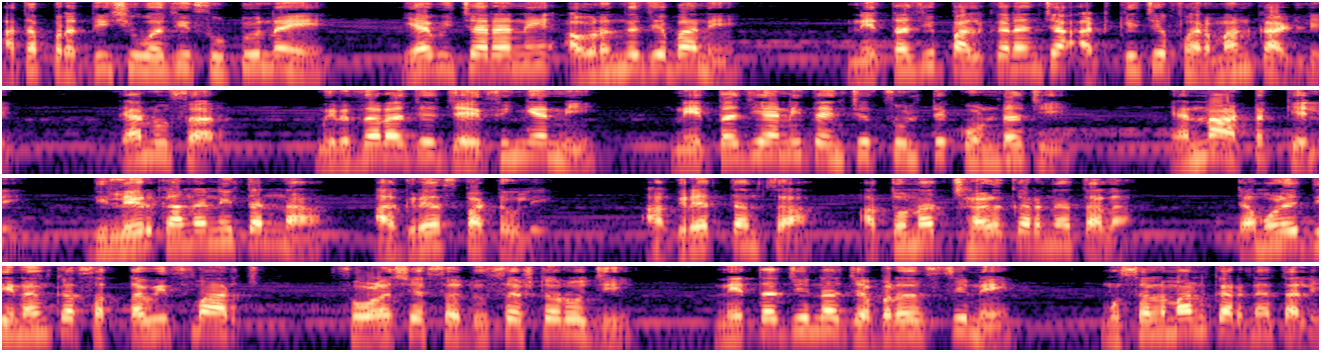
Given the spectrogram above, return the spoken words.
आता प्रति शिवाजी सुटू नये या विचाराने औरंगजेबाने नेताजी पालकरांच्या अटकेचे फरमान काढले. त्यानुसार मिर्झाराजे जयसिंग यांनी नेताजी आणि त्यांचे चुलते कोंडाजी यांना अटक केले. दिलेर खानाने त्यांना आग्र्यास पाठवले. आग्र्यात त्यांचा अतोनात छळ करण्यात आला. त्यामुळे दिनांक सत्तावीस मार्च सोळाशे सदुसष्ट रोजी नेताजींना जबरदस्तीने मुसलमान करण्यात आले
